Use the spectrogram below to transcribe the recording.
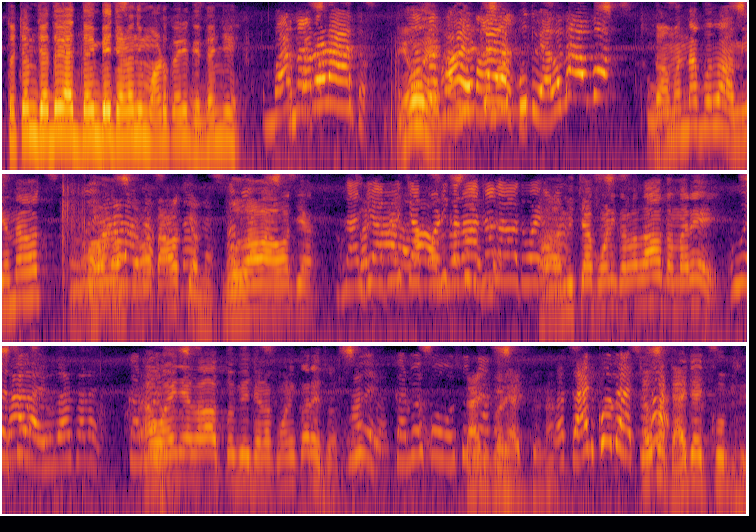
તો ચમ જદો આજ તમે બે જણાની મોડું કર્યું હતો એવું તો અમન ના બોલો અમે ના આવત બોલાવા આવત કે અમે બોલાવા આવો ત્યાં લાલજી આપણે ચા પોડી કરવા ના લાવત હોય. હા, અમે ચા પાણી કરવા લાવો તમારે. ઉએ ઉલા ચાલાય આ હોય ને લાવો તો બે જણા પાણી કરે છો. કરવા કો ઓછું ટાઈટ પડે આજ તો ના. ટાઈટ કો બે ચૌકા ઢાઈ જાય ખૂબ છે.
